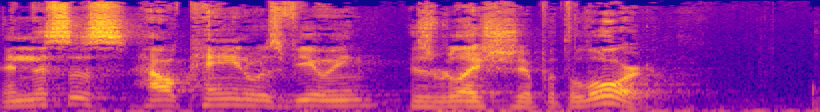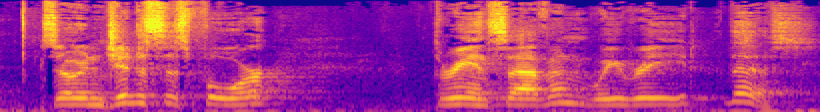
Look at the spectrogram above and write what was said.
And this is how Cain was viewing his relationship with the Lord. So in Genesis 4 3 and 7, we read this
